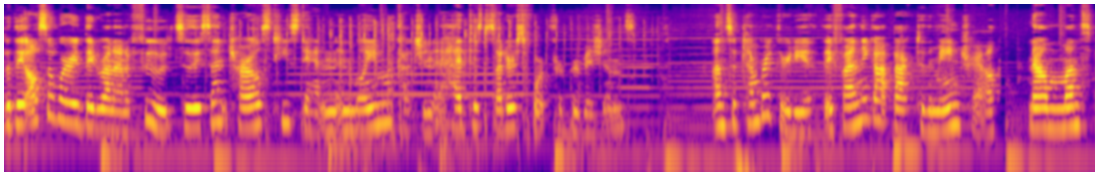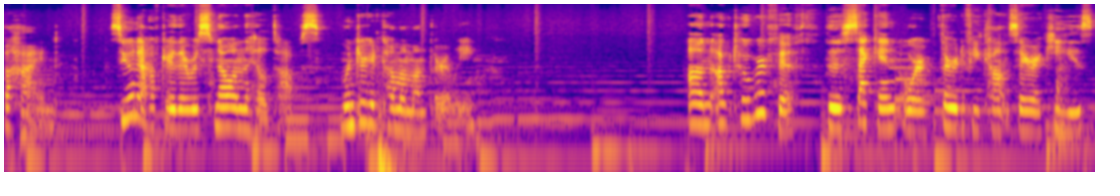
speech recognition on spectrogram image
But they also worried they'd run out of food, so they sent Charles T. Stanton and William McCutcheon ahead to Sutter's Fort for provisions. On September 30th, they finally got back to the main trail, now months behind. Soon after, there was snow on the hilltops. Winter had come a month early. On October 5th, the second, or third if you count Sarah Keyes,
